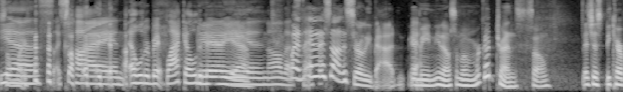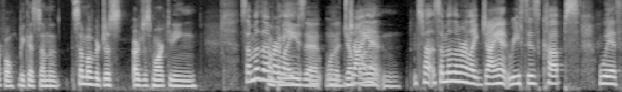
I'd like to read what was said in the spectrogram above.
yes, like acai and elderberry, black elderberry, yeah, yeah. and all that. But, and it's not necessarily bad. Yeah. I mean, you know, some of them are good trends. So it's just be careful because some of some of it just are just marketing. Some of them are like that want to jump giant, on it and. So, some of them are like giant Reese's cups with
